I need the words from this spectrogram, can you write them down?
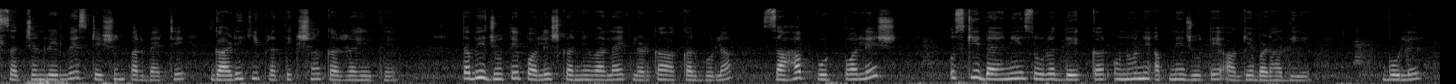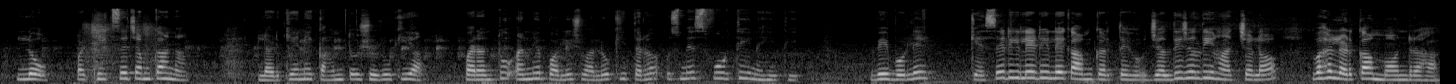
सज्जन रेलवे स्टेशन पर बैठे गाड़ी की प्रतीक्षा कर रहे थे। तभी जूते पॉलिश करने वाला एक लड़का आकर बोला, साहब, बूट पॉलिश? उसकी दयनीय सूरत देखकर उन्होंने अपने जूते आगे बढ़ा दिए। बोले, लो, पर ठीक से चमकाना। लड़के ने काम तो शुरू किया, परंतु अन्य पॉलिश वालों की तरह उसमें स्फूर्ति नहीं थी। वे बोले, कैसे ढीले ढीले काम करते हो? जल्दी जल्दी हाथ चलाओ। वह लड़का मौन रहा।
